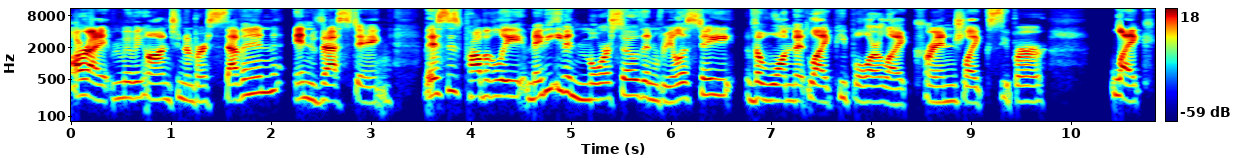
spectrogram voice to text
All right, moving on to number seven investing. this is probably maybe even more so than real estate, the one that like people are like cringe, like super, like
